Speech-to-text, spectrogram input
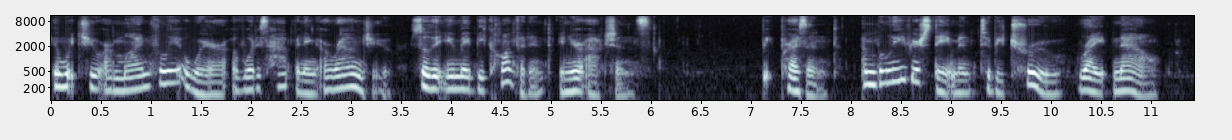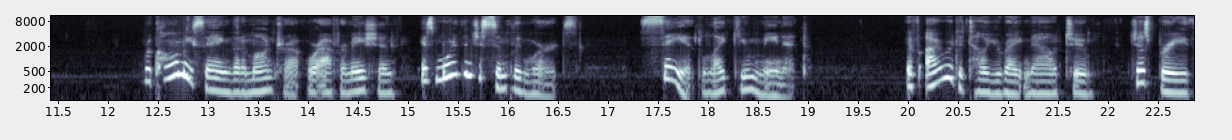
in which you are mindfully aware of what is happening around you so that you may be confident in your actions. Be present and believe your statement to be true right now. Recall me saying that a mantra or affirmation is more than just simply words. Say it like you mean it. If I were to tell you right now to just breathe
